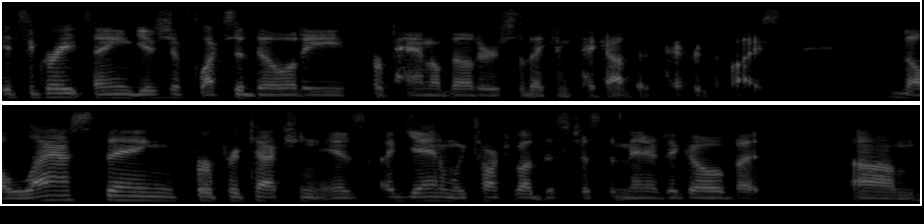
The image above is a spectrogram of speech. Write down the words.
it's a great thing. It gives you flexibility for panel builders so they can pick out their favorite device. The last thing for protection is, again, we talked about this just a minute ago, but um,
